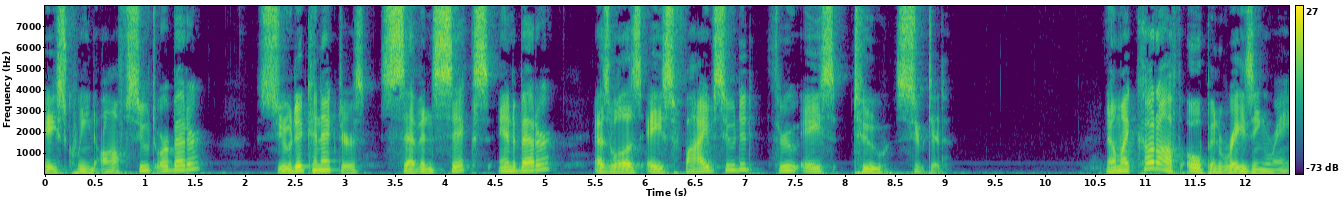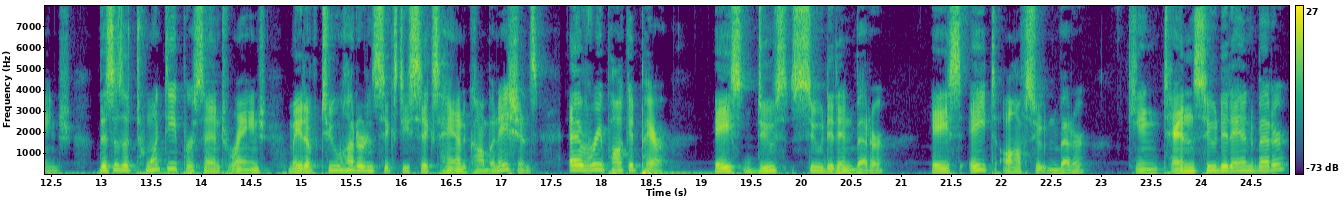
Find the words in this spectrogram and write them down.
ace queen offsuit or better, suited connectors 7 6 and better, as well as ace 5 suited through ace 2 suited. Now my cutoff open raising range. This is a 20% range made of 266 hand combinations. Every pocket pair. Ace deuce suited and better, ace 8 offsuit and better, king 10 suited and better,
